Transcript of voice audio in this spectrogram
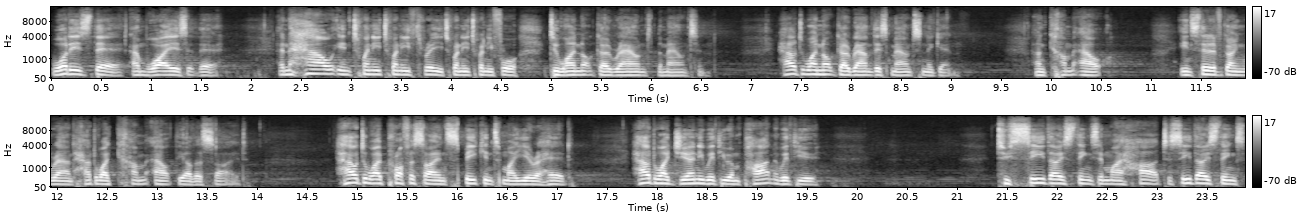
What is there and why is it there? And how in 2023, 2024, do I not go round the mountain? How do I not go round this mountain again and come out? Instead of going round, how do I come out the other side? How do I prophesy and speak into my year ahead? How do I journey with you and partner with you to see those things in my heart, to see those things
